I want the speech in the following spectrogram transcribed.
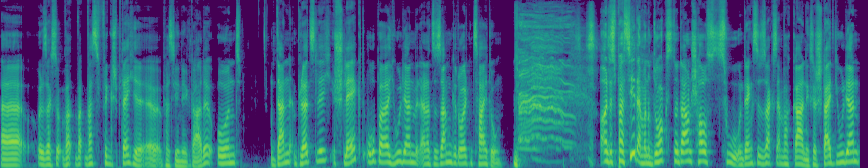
Äh, oder sagst du, wa, wa, was für Gespräche äh, passieren hier gerade? Und dann plötzlich schlägt Opa Julian mit einer zusammengerollten Zeitung. und es passiert einfach nur, du hockst nur da und schaust zu und denkst, du sagst einfach gar nichts. Da schreit Julian,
